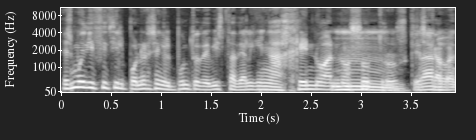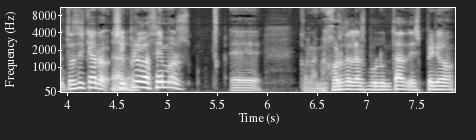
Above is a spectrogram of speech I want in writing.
es muy difícil ponerse en el punto de vista de alguien ajeno a Mm, nosotros que claro, escapa. Entonces, claro, claro. siempre lo hacemos eh, con la mejor de las voluntades, pero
